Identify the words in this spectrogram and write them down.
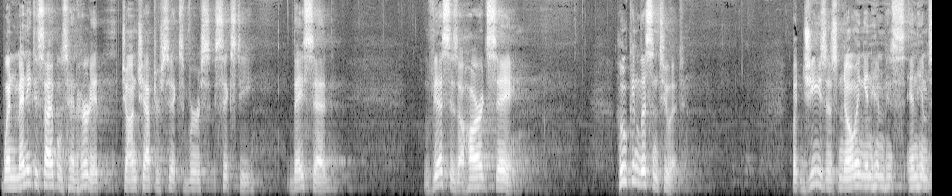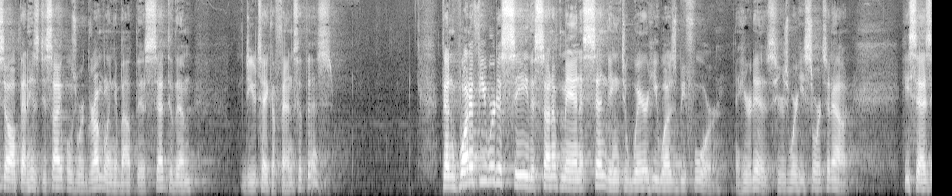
When many disciples had heard it, John chapter 6, verse 60, they said, This is a hard saying. Who can listen to it? But Jesus, knowing in, him, in himself that his disciples were grumbling about this, said to them, Do you take offense at this? Then what if you were to see the Son of Man ascending to where he was before? Now here it is. Here's where he sorts it out. He says,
